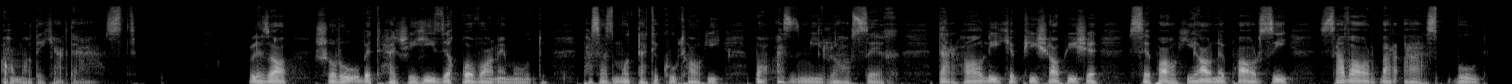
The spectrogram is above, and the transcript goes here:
آماده کرده است. لذا شروع به تجهیز قوا نمود. پس از مدت کوتاهی با عزمی راسخ در حالی که پیشا پیش سپاهیان پارسی سوار بر اسب بود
